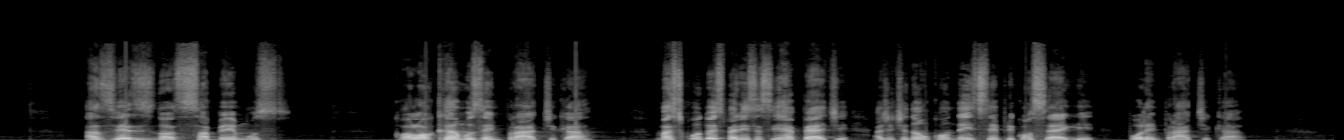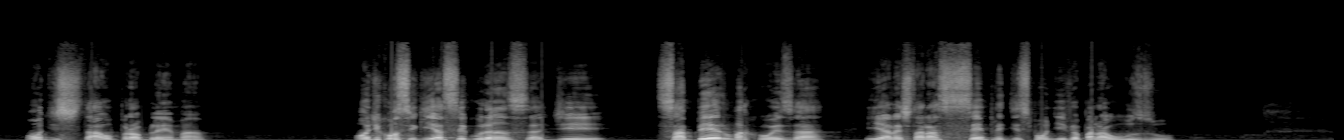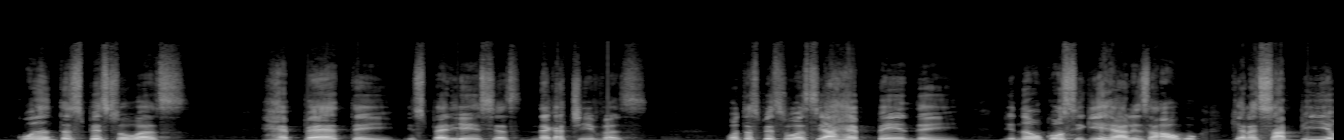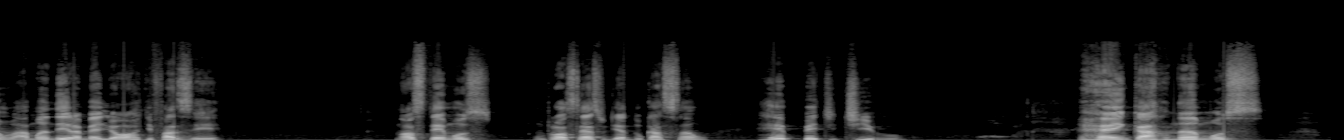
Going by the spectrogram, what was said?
às vezes nós sabemos colocamos em prática, mas quando a experiência se repete, a gente não nem sempre consegue pôr em prática. Onde está o problema? Onde conseguir a segurança de saber uma coisa e ela estará sempre disponível para uso? Quantas pessoas repetem experiências negativas Quantas pessoas se arrependem de não conseguir realizar algo que elas sabiam a maneira melhor de fazer. Nós temos um processo de educação repetitivo. Reencarnamos,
